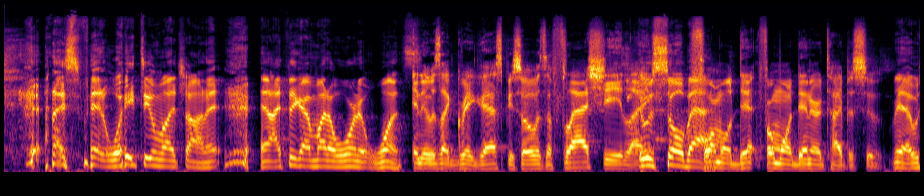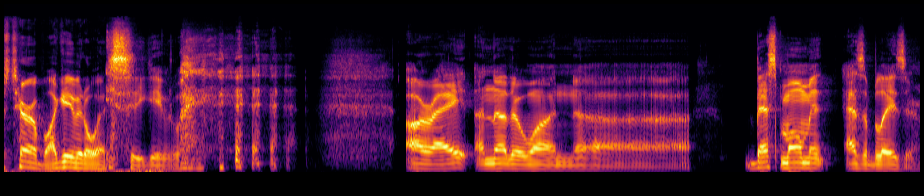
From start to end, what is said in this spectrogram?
and I spent way too much on it, and I think I might have worn it once. and it was like Great Gatsby, so it was a flashy, like It was so bad. formal, di- formal dinner type of suit. yeah, it was terrible. I gave it away. So he gave it away. All right, another one. Uh, best moment as a Blazer.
